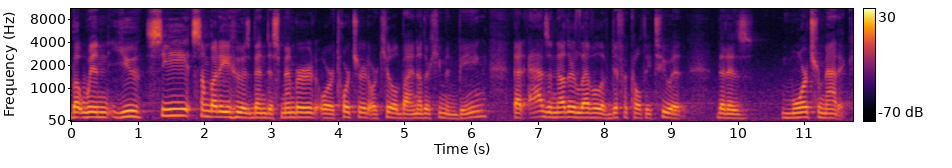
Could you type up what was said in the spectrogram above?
But when you see somebody who has been dismembered or tortured or killed by another human being, that adds another level of difficulty to it that is more traumatic.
